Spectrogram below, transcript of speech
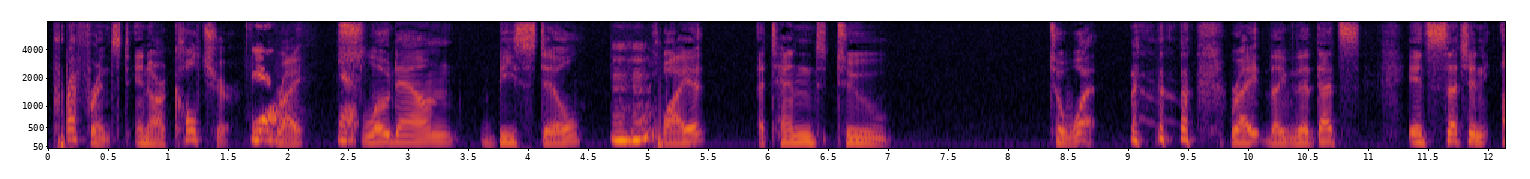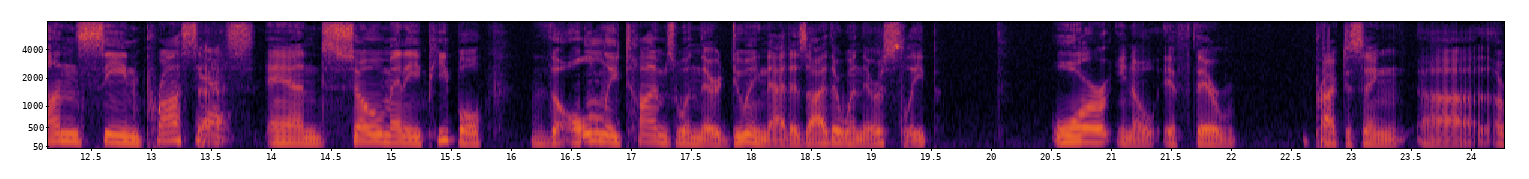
preferenced in our culture, yeah. right? Yeah. Slow down, be still, mm-hmm. quiet, attend to to what? right? Like that that's it's such an unseen process. Yeah. And so many people, the only times when they're doing that is either when they're asleep or, you know, if they're practicing uh,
